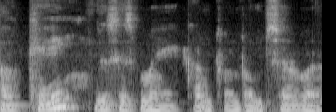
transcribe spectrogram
Okay, this is my control room server.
